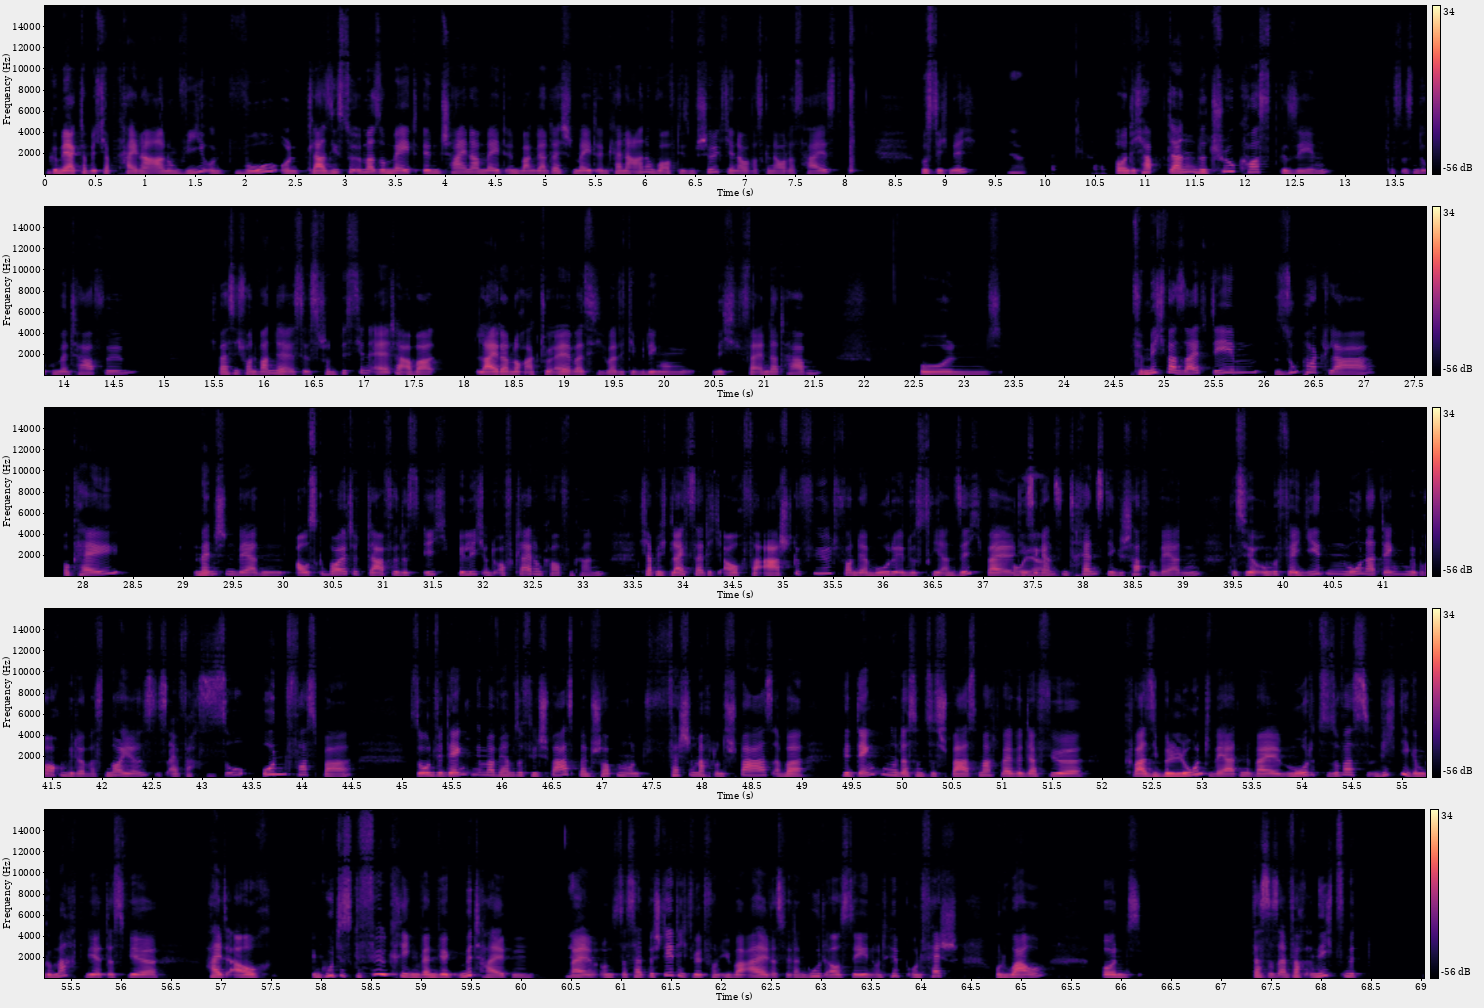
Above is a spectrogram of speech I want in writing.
gemerkt habe, ich habe keine Ahnung wie und wo. Und klar siehst du immer so Made in China, Made in Bangladesch, Made in keine Ahnung wo auf diesem Schildchen, aber was genau das heißt, wusste ich nicht. Ja. Und ich habe dann The True Cost gesehen. Das ist ein Dokumentarfilm. Ich weiß nicht, von wann der ist. Er ist schon ein bisschen älter, aber leider noch aktuell, weil sich, weil sich die Bedingungen nicht verändert haben. Und für mich war seitdem super klar, okay, Menschen werden ausgebeutet dafür, dass ich billig und oft Kleidung kaufen kann. Ich habe mich gleichzeitig auch verarscht gefühlt von der Modeindustrie an sich, weil oh, diese ja. ganzen Trends, die geschaffen werden, dass wir ungefähr jeden Monat denken, wir brauchen wieder was Neues, ist einfach so unfassbar. So, und wir denken immer, wir haben so viel Spaß beim Shoppen und Fashion macht uns Spaß, aber wir denken nur, dass uns das Spaß macht, weil wir dafür quasi belohnt werden, weil Mode zu sowas Wichtigem gemacht wird, dass wir halt auch ein gutes Gefühl kriegen, wenn wir mithalten. Ja. Weil uns das halt bestätigt wird von überall, dass wir dann gut aussehen und hip und fesch und wow. Und dass das einfach nichts mit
